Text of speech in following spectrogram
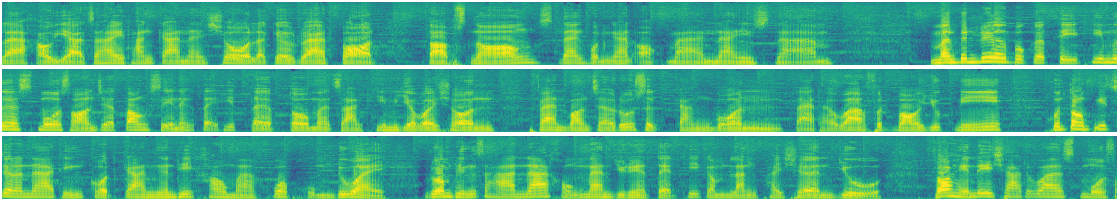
และเขาอยากจะให้ทั้งการนาโชและก็แรดฟอร์ดตอบสนอง แสดงผลงานออกมาในสนาม มันเป็นเรื่องปกติที่เมื่อสโมสรจะต้องเสียนักเตะที่เติบโตมาจากทีมเยาวชน แฟนบอลจะรู้สึกกังวล แต่ถ้าว่าฟุตบอลยุคนี้ คุณต้องพิจารณาถึงกฎการเงินที่เข้ามาควบคุมด้วยรวมถึงสถานะของแมนยูไนเต็ดที่กำลังเผชิญอยู่ เพราะเห็นได้ชัดว่าสโมส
